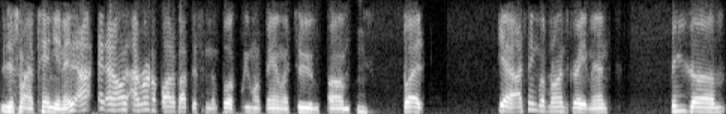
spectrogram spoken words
just my opinion. And I, and I wrote a lot about this in the book. We want Bama too. Um, mm. But yeah, I think LeBron's great, man. He's um,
